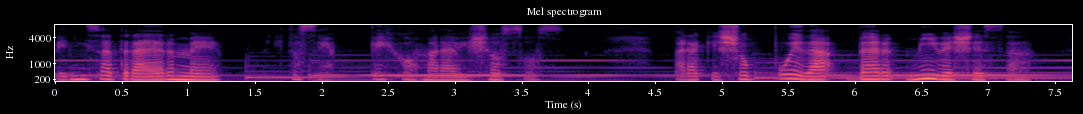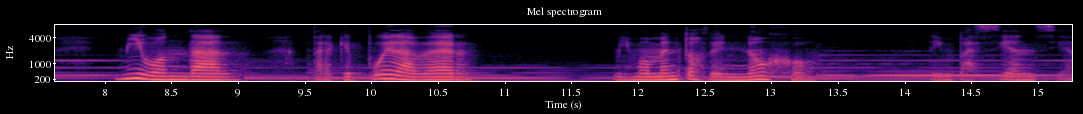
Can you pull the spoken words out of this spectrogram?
venís a traerme estos espejos maravillosos para que yo pueda ver mi belleza, mi bondad, para que pueda ver mis momentos de enojo, de impaciencia,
